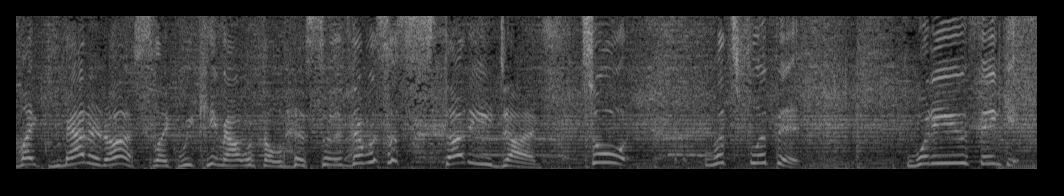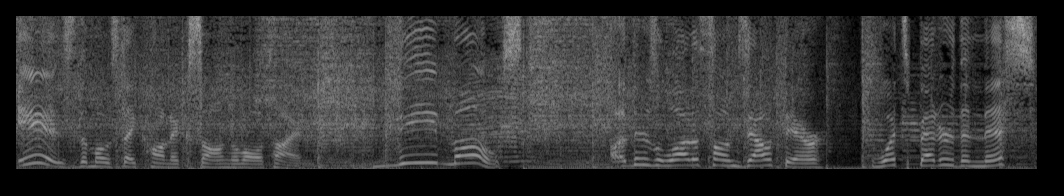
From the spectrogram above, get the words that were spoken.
like mad at us, like we came out with a list. There was a study done. So let's flip it. What do you think is the most iconic song of all time? The most. Uh, there's a lot of songs out there. What's better than this?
